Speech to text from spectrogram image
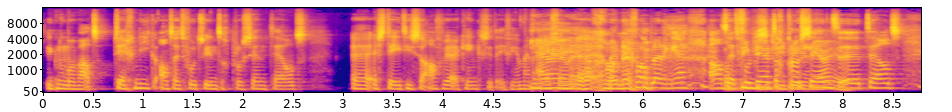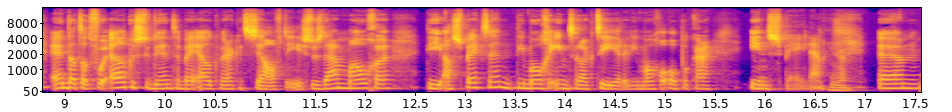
ik noem maar wat, techniek altijd voor 20% telt. Uh, esthetische afwerking, ik zit even in mijn eigen ja, uh, mijn opleiding, ja, altijd voor 30% ja, telt. En dat dat voor elke student en bij elk werk hetzelfde is. Dus daar mogen die aspecten, die mogen interacteren, die mogen op elkaar inspelen. Ja. Ehm,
